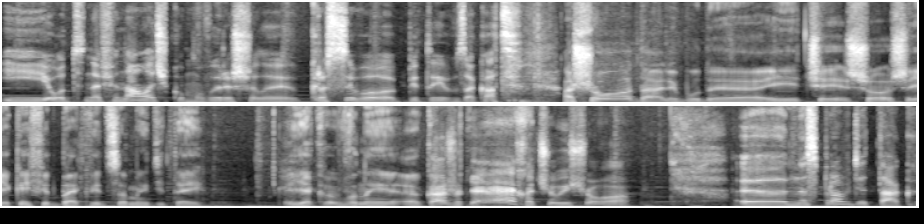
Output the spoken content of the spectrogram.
І от на фіналочку ми вирішили красиво піти в закат. А що далі буде? І чи що, що який фідбек від самих дітей? Як вони е, кажуть, е, хочу ще. Е, насправді так,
